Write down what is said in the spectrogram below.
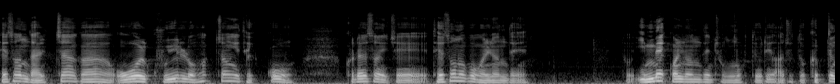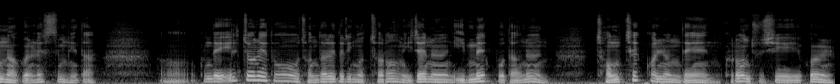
대선 날짜가 5월 9일로 확정이 됐고 그래서 이제 대선 후보 관련된 또 인맥 관련된 종목들이 아주 또 급등락을 했습니다. 어, 근데 일전에도 전달해드린 것처럼 이제는 인맥보다는 정책 관련된 그런 주식을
